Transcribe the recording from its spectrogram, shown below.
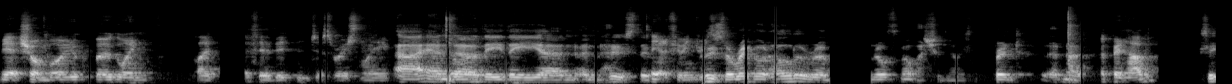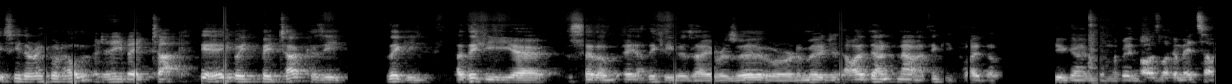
Yeah, Shaun Bur- Burgoyne played a fair bit and just recently Uh, and uh, the the uh, and, who's the he had a few injuries. who's the record holder? North Melbourne. I should know. Brent. Uh, no, Uh, Ben Harvey. is he, is he the record holder? Did he beat Tuck? Yeah, he beat, beat Tuck because he. I think he. I think he uh, said. on- I think he was a reserve or an emergent. I don't know. I think he played the few games on the bench. I was like a med sub.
